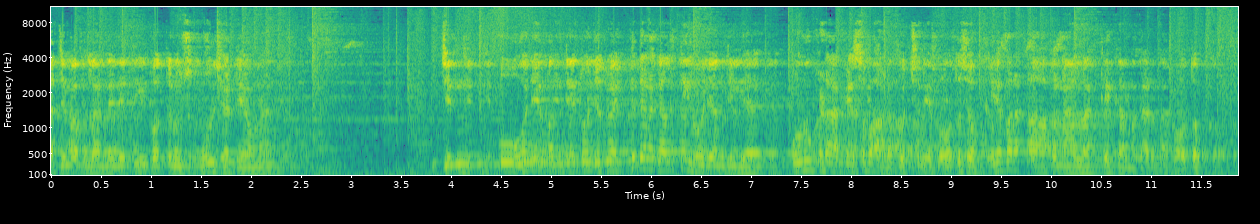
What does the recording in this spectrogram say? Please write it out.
ਅੱਜ ਮੈਂ ਫਲਾਣੇ ਦੇ ਧੀ ਪੁੱਤ ਨੂੰ ਸਕੂਲ ਛੱਡਿਆ ਆਉਣਾ ਜਿੰਨ, ਉਹੋ ਜਿਹੇ ਬੰਦੇ ਤੋਂ ਜਦੋਂ ਇੱਕ ਦਿਨ ਗਲਤੀ ਹੋ ਜਾਂਦੀ ਹੈ, ਉਹਨੂੰ ਖੜਾ ਕੇ ਸਵਾਲ ਪੁੱਛਣੇ ਬਹੁਤ ਸੌਖੇ ਆ, ਪਰ ਆਪ ਨਾਲ ਲੱਗ ਕੇ ਕੰਮ ਕਰਨਾ ਬਹੁਤ ਔਖਾ। ਹੈ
